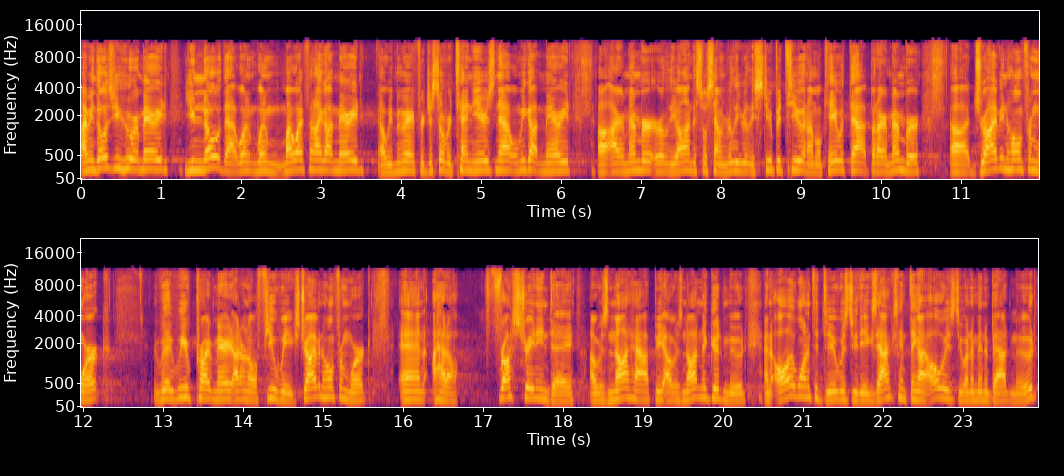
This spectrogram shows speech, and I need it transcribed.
I mean, those of you who are married, you know that. When, when my wife and I got married, uh, we've been married for just over 10 years now. When we got married, uh, I remember early on, this will sound really, really stupid to you, and I'm okay with that, but I remember uh, driving home from work. We, we were probably married, I don't know, a few weeks. Driving home from work, and I had a frustrating day. I was not happy. I was not in a good mood. And all I wanted to do was do the exact same thing I always do when I'm in a bad mood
